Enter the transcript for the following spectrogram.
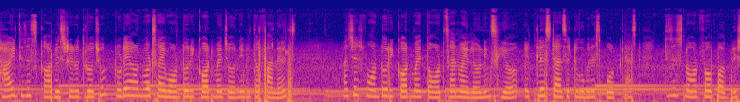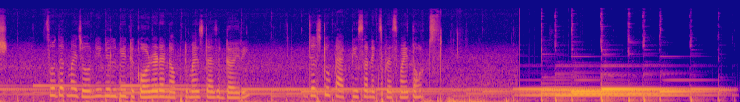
Hi, this is Kavistri Rudroju. Today onwards, I want to record my journey with the funnels. I just want to record my thoughts and my learnings here, at least as a two minutes podcast. This is not for publish, so that my journey will be recorded and optimized as a diary, just to practice and express my thoughts.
